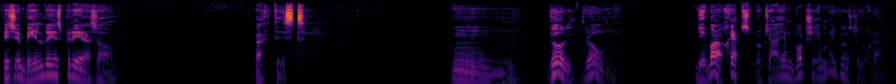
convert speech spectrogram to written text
Det finns ju en bild att inspireras av. Faktiskt. Mm. Guldbron. Det är bara Skeppsbrokajen. Bort ser man ju Kungsträdgården.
